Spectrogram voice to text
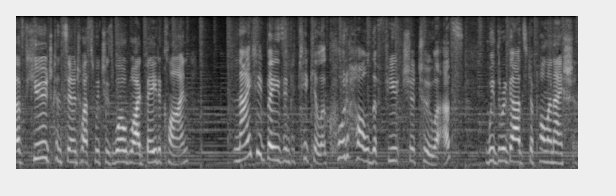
of huge concern to us, which is worldwide bee decline. Native bees in particular could hold the future to us with regards to pollination.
